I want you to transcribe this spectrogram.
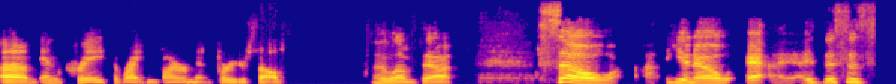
um, and create the right environment for yourself i love that so you know, this is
